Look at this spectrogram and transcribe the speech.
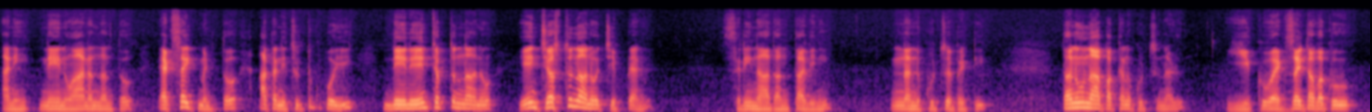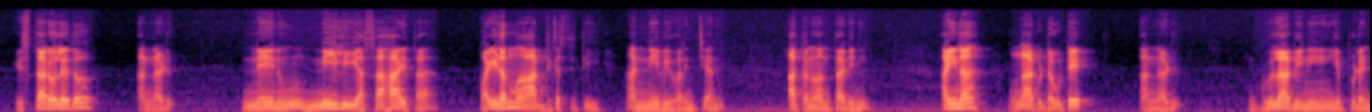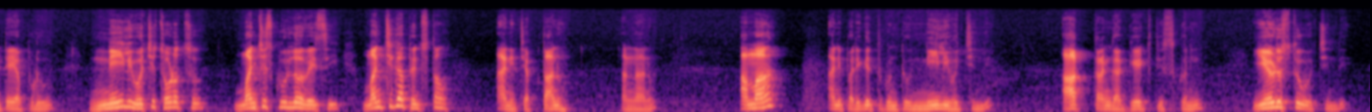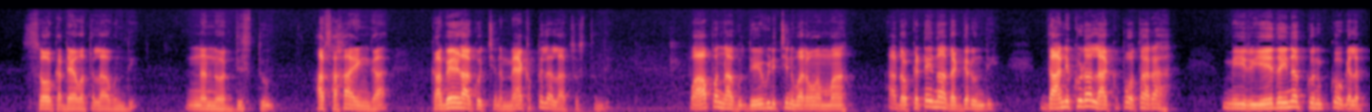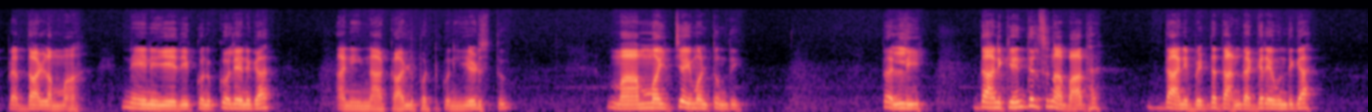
అని నేను ఆనందంతో ఎక్సైట్మెంట్తో అతన్ని చుట్టుకుపోయి నేనేం చెప్తున్నానో ఏం చేస్తున్నానో చెప్పాను. శ్రీనాథంతా విని నన్ను కూర్చోబెట్టి తను నా పక్కన కూర్చున్నాడు. ఎక్కువ ఎక్సైట్ అవ్వకు ఇస్తారో లేదో? అన్నాడు. నేను నీలి అసహాయత పైడమ్మ ఆర్థిక స్థితి అన్నీ వివరించాను. అతను అంతా విని అయినా నాకు డౌటే అన్నాడు. గులాబీని ఎప్పుడంటే అప్పుడు నీలి వచ్చి చూడొచ్చు మంచి స్కూల్లో వేసి మంచిగా పెంచుతాం అని చెప్తాను అన్నాను. అమ్మా అని పరిగెత్తుకుంటూ నీలి వచ్చింది. ఆత్రంగా గేటు తీసుకొని ఏడుస్తూ వచ్చింది. శోకదేవతలా ఉంది. నన్ను అర్థిస్తూ అసహాయంగా కబేళాకొచ్చిన మేకపిల్లలా చూస్తుంది. పాప నాకు దేవుడిచ్చిన వరం అమ్మా. అదొక్కటే నా దగ్గర ఉంది దాన్ని కూడా లేకపోతారా మీరు ఏదైనా కొనుక్కోగల పెద్దాళ్ళమ్మా నేను ఏది కొనుక్కోలేనుగా అని నా కాళ్ళు పట్టుకొని ఏడుస్తూ మా అమ్మ ఇచ్చేయమంటుంది. తల్లి దానికేం తెలుసు నా బాధ? దాని బిడ్డ దాని దగ్గరే ఉందిగా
